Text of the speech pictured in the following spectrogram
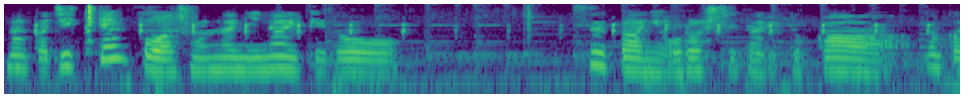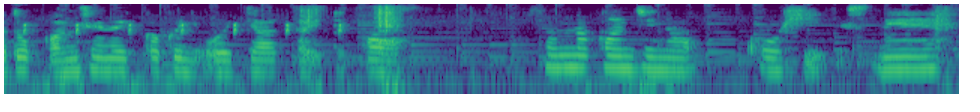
なんか実店舗はそんなにないけど、スーパーにおろしてたりとか、なんかどっかお店の一角に置いてあったりとか、そんな感じのコーヒーですね。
